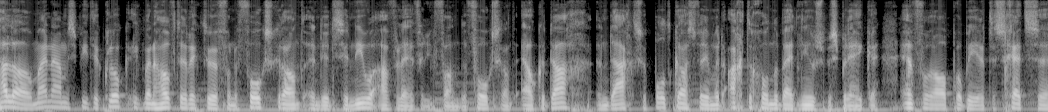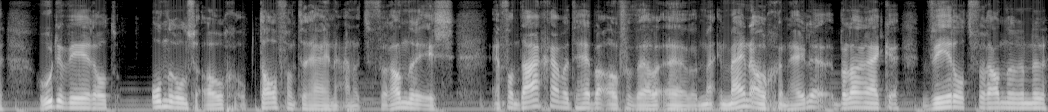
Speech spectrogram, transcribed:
Hallo, mijn naam is Pieter Klok. Ik ben hoofdredacteur van de Volkskrant en dit is een nieuwe aflevering van de Volkskrant Elke Dag. Een dagelijkse podcast waarin we de achtergronden bij het nieuws bespreken en vooral proberen te schetsen hoe de wereld onder onze ogen op tal van terreinen aan het veranderen is. En vandaag gaan we het hebben over wel, uh, in mijn ogen, een hele belangrijke wereldveranderende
